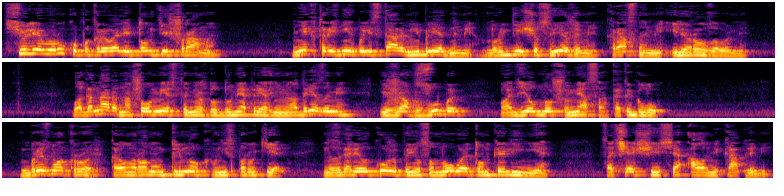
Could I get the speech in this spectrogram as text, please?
Всю левую руку покрывали тонкие шрамы. Некоторые из них были старыми и бледными, другие еще свежими, красными или розовыми. Лагонара нашел место между двумя прежними надрезами и, сжав зубы, водил нож в мясо, как иглу. Брызнула кровь, когда он рванул клинок вниз по руке, и на загорелой коже появилась новая тонкая линия, сочащаяся алыми каплями.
